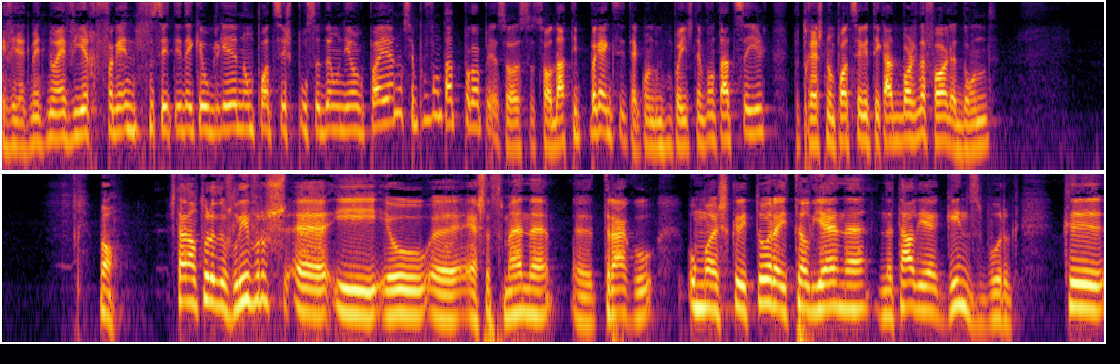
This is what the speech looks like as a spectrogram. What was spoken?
Evidentemente não é via referendo, no sentido em que a Hungria não pode ser expulsa da União Europeia a não ser por vontade própria. Só, só dá tipo Brexit, é quando um país tem vontade de sair. Porque o resto não pode ser aticado de borda fora. De onde? Bom, está na altura dos livros uh, e eu, uh, esta semana, uh, trago uma escritora italiana, Natalia Ginsburg, que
